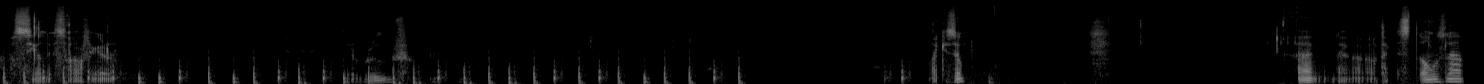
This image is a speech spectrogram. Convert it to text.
gonna seal this off here. The roof. Like so. And then I'm gonna take the stone slab.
